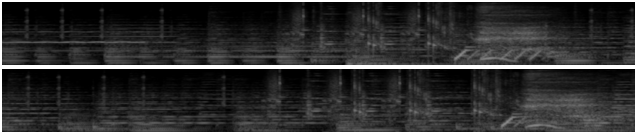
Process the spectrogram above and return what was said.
啊？啊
